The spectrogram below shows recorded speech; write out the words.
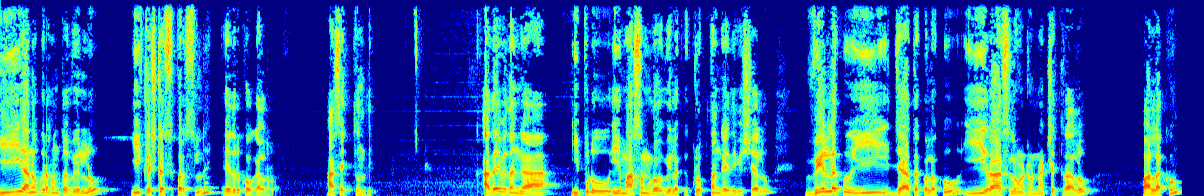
ఈ అనుగ్రహంతో వీళ్ళు ఈ క్లిష్ట పరిస్థితుల్ని ఎదుర్కోగలరు. ఆ శక్తి ఉంది అదేవిధంగా ఇప్పుడు ఈ మాసంలో వీళ్ళకి క్లుప్తంగా ఇది విషయాలు. వీళ్ళకు ఈ జాతకులకు ఈ రాశిలో ఉన్నటువంటి నక్షత్రాలు వాళ్ళకు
